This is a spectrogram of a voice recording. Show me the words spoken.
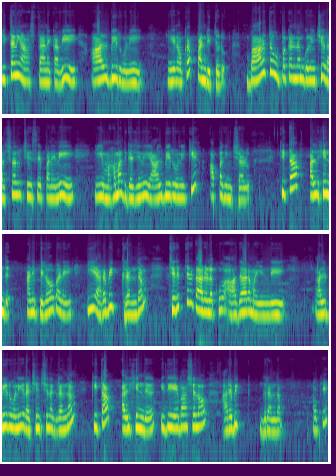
ఇతని ఆస్థాన కవి ఆల్బిరూని. ఈయన ఒక పండితుడు. భారత ఉపఖండం గురించి రచనలు చేసే పనిని ఈ మహమ్మద్ గజిని ఆల్బిరూనికి అప్పగించాడు. కితాబ్ అల్ హింద్ అని పిలువబడే ఈ అరబిక్ గ్రంథం చరిత్రకారులకు ఆధారమైంది అల్బిరూని రచించిన గ్రంథం కితాబ్ అల్ హింద్ ఇది ఏ భాషలో? అరబిక్ గ్రంథం. ఓకే?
